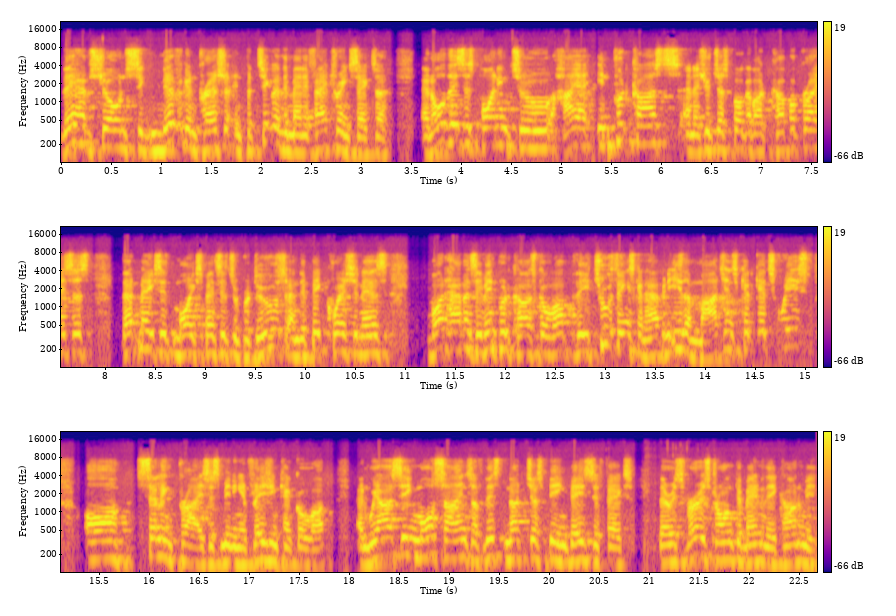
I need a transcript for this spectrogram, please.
they have shown significant pressure, in particular the manufacturing sector. And all this is pointing to higher input costs. And as you just spoke about copper prices, that makes it more expensive to produce. And the big question is, what happens if input costs go up? The two things can happen. Either margins can get squeezed or selling prices, meaning inflation can go up. And we are seeing more signs of this not just being base effects. There is very strong demand in the economy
